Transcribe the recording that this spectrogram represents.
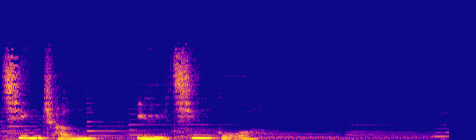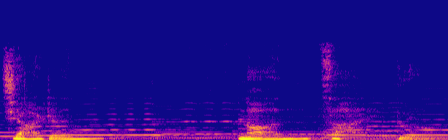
倾城与倾国？佳人难再得。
